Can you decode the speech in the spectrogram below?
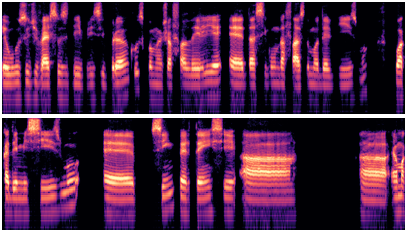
o uso de versos livres e brancos, como eu já falei, é da segunda fase do modernismo. O academicismo é, sim pertence a, a é uma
